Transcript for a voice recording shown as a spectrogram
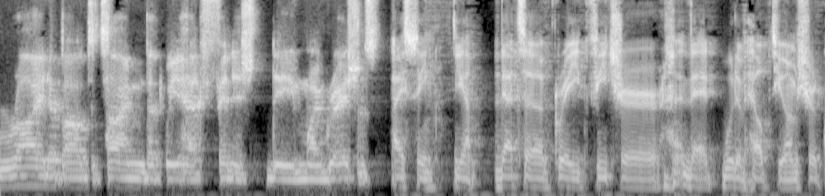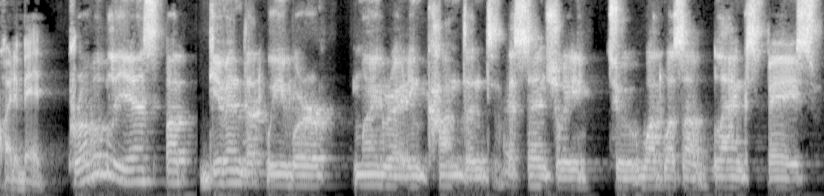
right about the time that we had finished the migrations. I see. Yeah. That's a great feature that would have helped you, I'm sure, quite a bit. Probably yes, but given that we were migrating content essentially to what was a blank space,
